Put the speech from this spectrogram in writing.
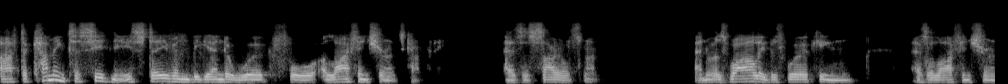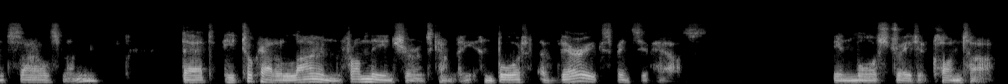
after coming to Sydney, Stephen began to work for a life insurance company as a salesman. And it was while he was working as a life insurance salesman that he took out a loan from the insurance company and bought a very expensive house in Moore Street at Clontarf.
